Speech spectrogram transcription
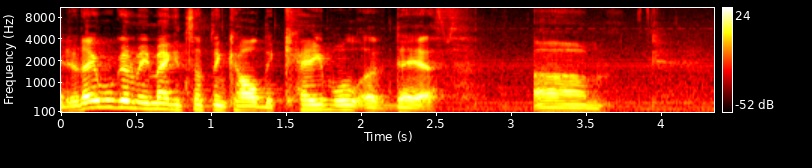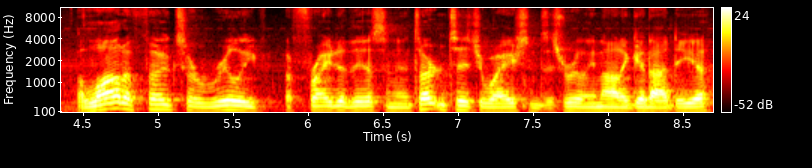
today we're going to be making something called the cable of death. Um, a lot of folks are really afraid of this, and in certain situations, it's really not a good idea.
